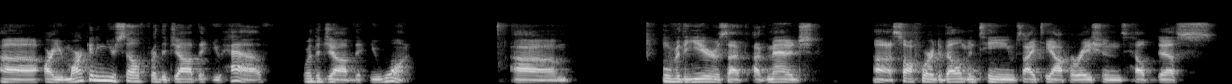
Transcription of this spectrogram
uh, Are you marketing yourself for the job that you have or the job that you want? Um, over the years, I've, I've managed uh, software development teams, IT operations, help desks,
